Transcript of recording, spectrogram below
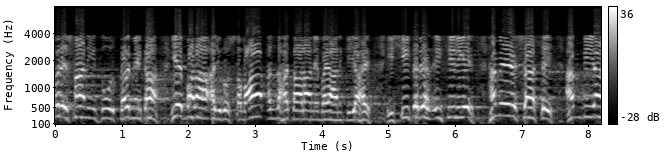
پریشانی دور کرنے کا یہ بڑا اجر و ثواب اللہ تعالیٰ نے بیان کیا ہے۔ اسی طرح اسی لیے ہمیشہ سے انبیاء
